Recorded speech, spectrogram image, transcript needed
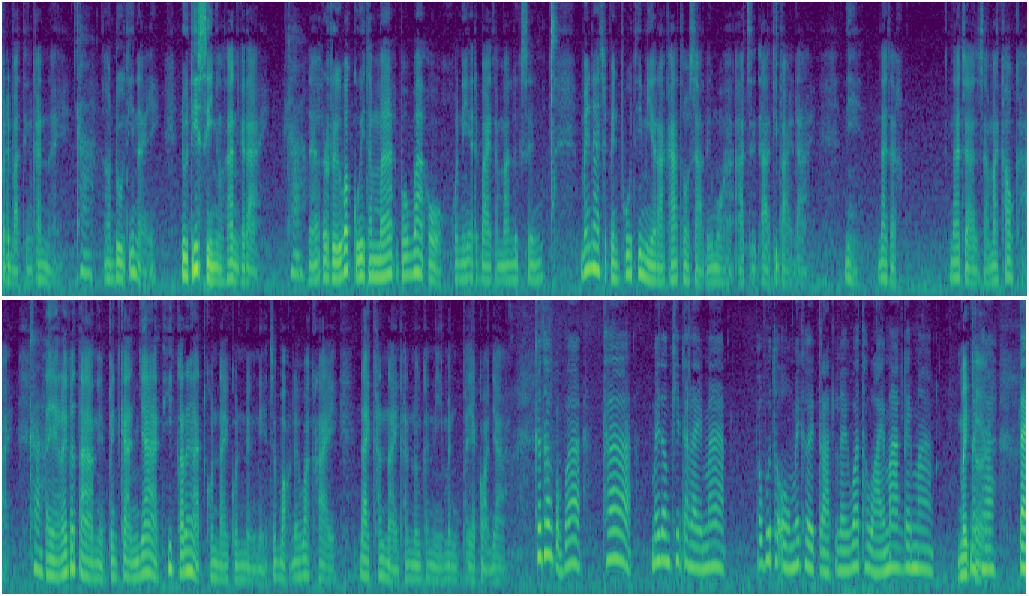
ปฏิบัติถึงขั้นไหนเอาดูที่ไหน ดูที่ศีลของท่านก็ได้นะหรือว่ากุยธรรมะพบว่าโอ้คนนี้อธิบายธรรมะลึกซึ้ง ไม่น่าจะเป็นผู้ที่มีราคะโทสะหรือโมหะอาจจะอธิบายได้ นี่น่าจะ น่าจะสามารถเข้าขาย แต่อย่างไรก็ตามเนี่ยเป็นการยากที่กระหัสคนใดคนหนึ่งเนี่ยจะบอกได้ว่าใครได้ขั้นไหนขั้นนู้นขั้นนี้มันพยากรณ์ยาก ก็เท่ากับว่าถ้าไม่ต้องคิดอะไรมาก พระพุทธองค์ไม่เคยตรัสเลยว่าถวายมากได้มากไม่เคยแต่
